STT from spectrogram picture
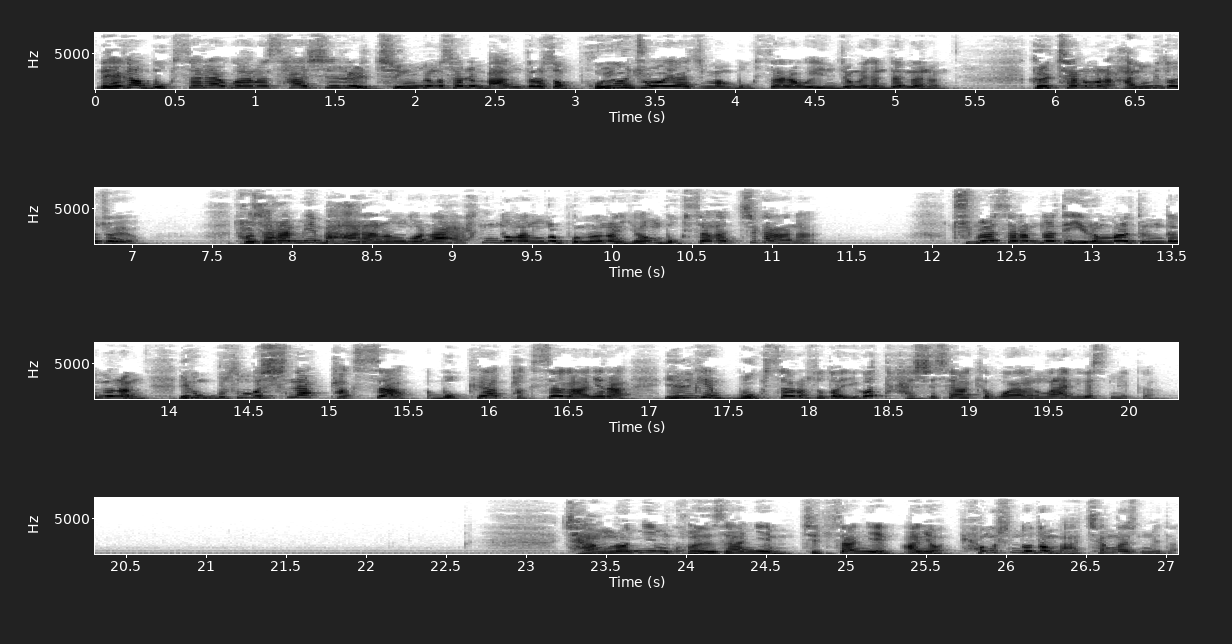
내가 목사라고 하는 사실을 증명서를 만들어서 보여주어야지만 목사라고 인정이 된다면 그렇지 않으면 안 믿어줘요. 저 사람이 말하는 거나 행동하는 걸 보면은 영 목사 같지가 않아. 주변 사람들한테 이런 말을 듣는다면은 이건 무슨 뭐 신학 박사, 목회학 박사가 아니라 일개 목사로서도 이거 다시 생각해 보아야 하는 건 아니겠습니까? 장로님, 권사님, 집사님, 아니요, 평신도도 마찬가지입니다.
